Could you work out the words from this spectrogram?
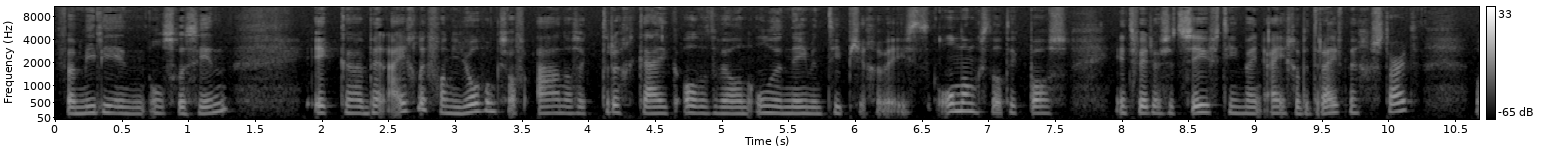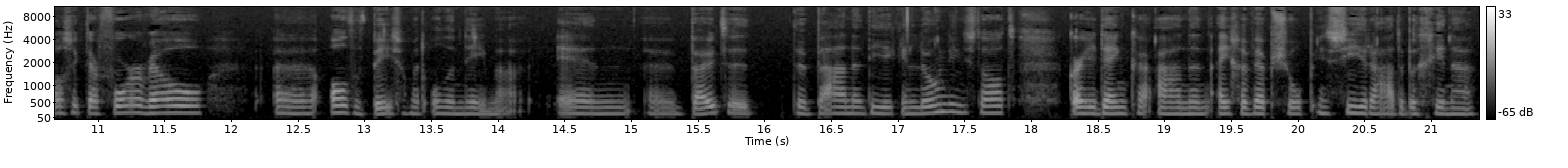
familie, in ons gezin. ik ben eigenlijk van jongs af aan, als ik terugkijk, altijd wel een ondernemend typeje geweest. Ondanks dat ik pas in 2017 mijn eigen bedrijf ben gestart, was ik daarvoor wel altijd bezig met ondernemen. En uh, buiten de banen die ik in loondienst had, kan je denken aan een eigen webshop in sieraden beginnen,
